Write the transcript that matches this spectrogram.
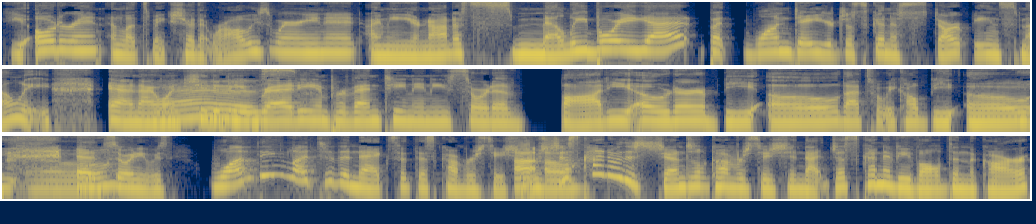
deodorant, and let's make sure that we're always wearing it. I mean, you're not a smelly boy yet, but one day you're just going to start being smelly. And I want you to be ready and preventing any sort of body odor, BO. That's what we call BO. And so, anyways, one thing led to the next with this conversation. It was just kind of this gentle conversation that just kind of evolved in the car.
